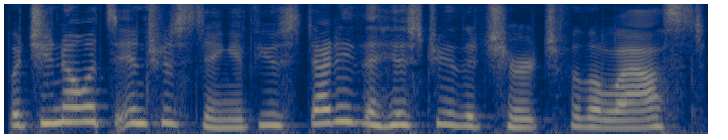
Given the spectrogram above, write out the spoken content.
But you know what's interesting? If you study the history of the church for the last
